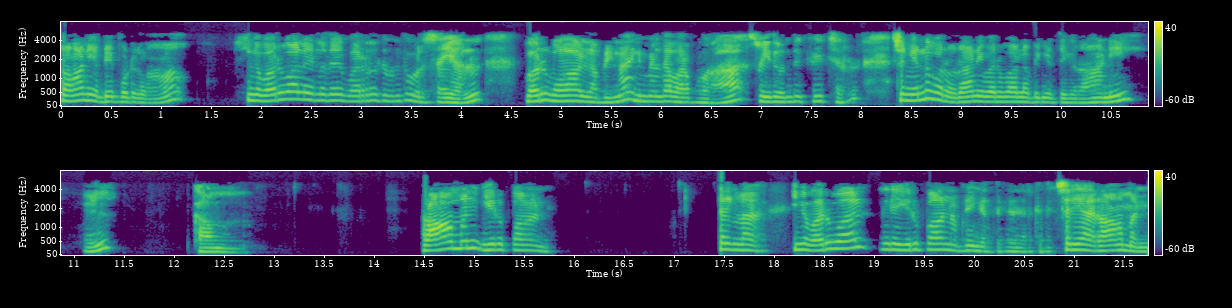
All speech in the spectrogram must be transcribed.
ராணி அப்படியே போட்டுக்கலாம். இங்க வருவாள் என்னது? வர்றது வந்து ஒரு செயல். வருவாள் அப்படின்னா இனிமேல் தான் வரப்போறா. ஸோ இது வந்து ஃபியூச்சர் ஸோ இங்கே என்ன வரும்? ராணி வருவாள் அப்படிங்கிறதுக்கு ராணி வில் கம் ராமன் இருப்பான். சரிங்களா? இங்க வருவாள் இங்க இருப்பான் அப்படிங்கிறதுக்கு இருக்குது. சரியா? ராமன்.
